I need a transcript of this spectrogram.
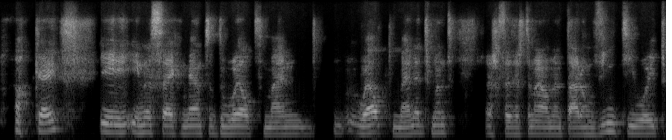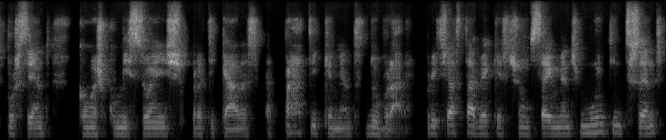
ok? E, e no segmento do wealth, man, wealth management, as receitas também aumentaram 28%, com as comissões praticadas a praticamente dobrarem. Por isso já está a ver que estes são segmentos muito interessantes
